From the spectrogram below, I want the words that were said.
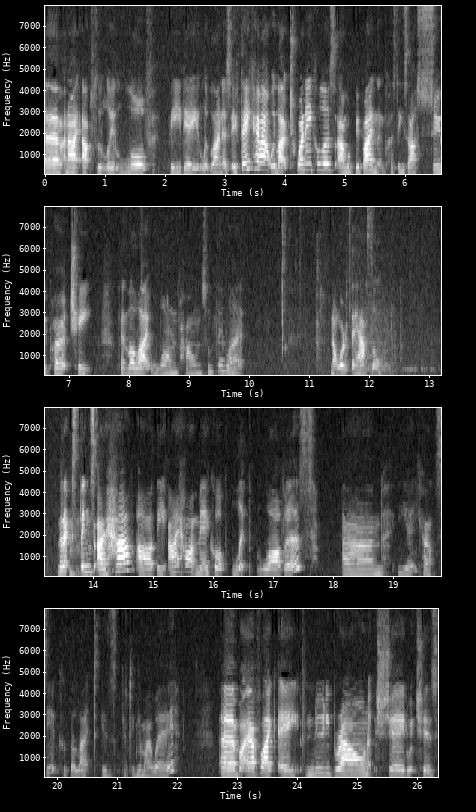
Um, and I absolutely love BD lip liners. If they came out with like 20 colours, I would be buying them because these are super cheap. I think they're like one pound something like not worth the hassle. The next things I have are the I Heart Makeup Lip Lavas. And yeah, you can't see it because the light is getting in my way. Um, but I have like a nudie brown shade which is,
